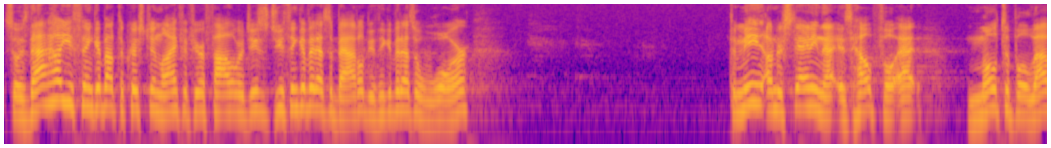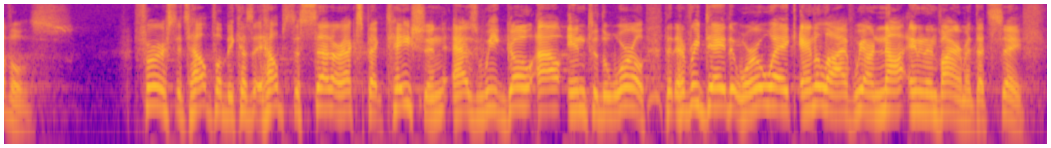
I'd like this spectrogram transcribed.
So, is that how you think about the Christian life if you're a follower of Jesus? Do you think of it as a battle? Do you think of it as a war? To me, understanding that is helpful at multiple levels. First, it's helpful because it helps to set our expectation as we go out into the world that every day that we're awake and alive, we are not in an environment that's safe.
